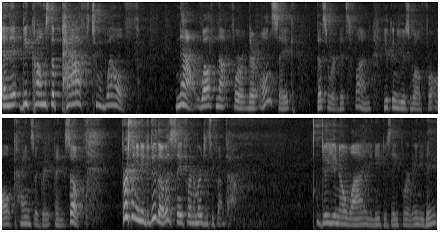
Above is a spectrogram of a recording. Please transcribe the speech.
and it becomes the path to wealth. Now, wealth not for their own sake, that's where it gets fun. You can use wealth for all kinds of great things. So, first thing you need to do though is save for an emergency fund. Do you know why you need to save for a rainy day?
